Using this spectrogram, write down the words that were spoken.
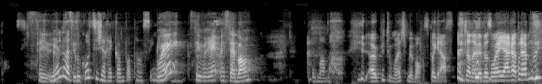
bon. Miel, noix de coco, tu sais, j'aurais comme pas pensé. Ouais, c'est vrai, mais c'est bon. Tellement bon. Un peu too much, mais bon, c'est pas grave. J'en avais besoin hier après-midi.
